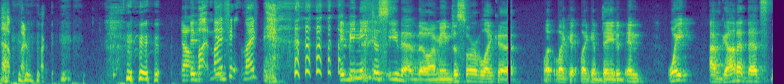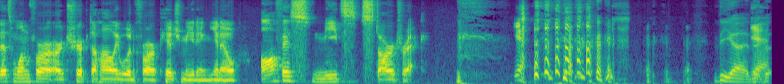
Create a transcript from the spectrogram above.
that one, no, It- my my, it- fa- my It'd be neat to see that, though. I mean, just sort of like a like a like a dated. And wait, I've got it. That's that's one for our, our trip to Hollywood for our pitch meeting. You know, Office meets Star Trek. yeah. The, uh, the, Yeah. the,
